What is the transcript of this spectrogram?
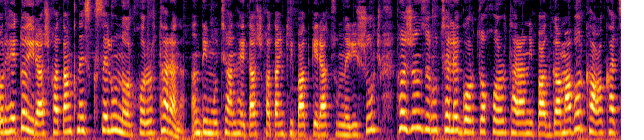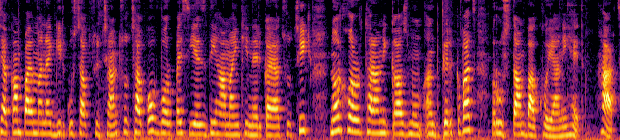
օր հետո իր աշխատանքն է սկսելու նոր խորհրդարանը ընդդիմության հետ աշխատանքի պատկերացումների շուրջ ՀԺ-ն զրուցել է գործող խորհրդարանի падգամավոր քաղաքացիական պայմանագիր կուսակցության ցուցակով որպես եզդի համայնքի ներկայացուցիչ նոր խորհրդարանի կազմում ընդգրկված Ռուստամ Բաքոյանի հետ։ Հարց.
